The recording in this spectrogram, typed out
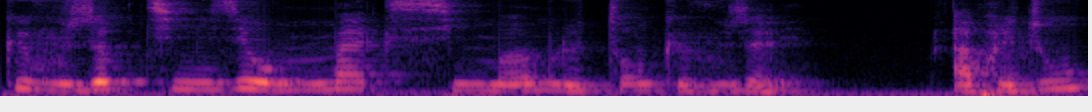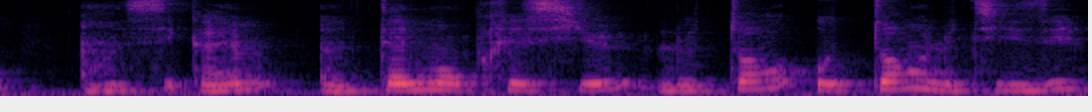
que vous optimisez au maximum le temps que vous avez. Après tout, hein, c'est quand même euh, tellement précieux, le temps, autant l'utiliser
